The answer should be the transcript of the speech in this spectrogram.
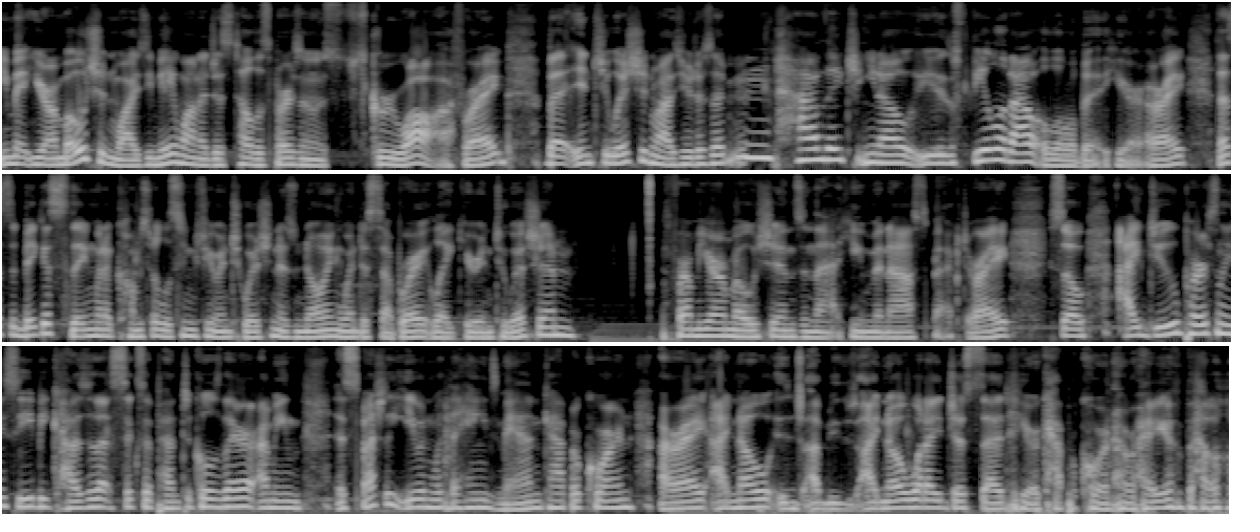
You may, your emotion wise, you may want to just tell this person to screw off. Right. But intuition wise, you're just like, mm, have they, you know, you feel it out a little bit here. All right. That's the biggest thing when it comes to listening to your intuition is knowing when to separate like your intuition from your emotions and that human aspect right? So i do personally see because of that six of pentacles there i mean especially even with the Hanged Man capricorn all right? I know i know what i just said here capricorn all right about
